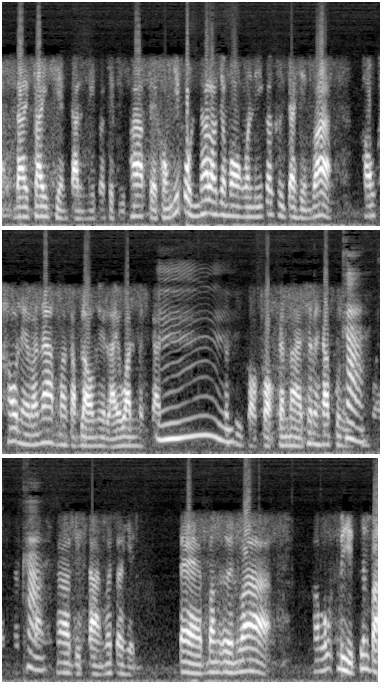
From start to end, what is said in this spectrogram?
าได้ใกล้เคียงกันมีประสิทธิภาพ แต่ของญี่ปุ่นถ้าเราจะมองวันนี้ก็คือจะเห็นว่าเขาเข้าในระนาบมากับเราเนี่ยหลายวันเหมือนกันอืมก็คือเกาะเกาะกันมาใช่ไหมครับคุณค่ะหมวยถ้าค่ะถ้าติดตามก็จะเห็น แต่บังเอิญว่าเขาดีดขึ้นไป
